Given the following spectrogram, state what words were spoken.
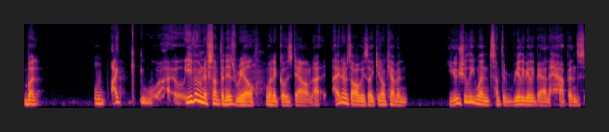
but I even if something is real when it goes down, I, I was always like, you know, Kevin, usually when something really, really bad happens,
